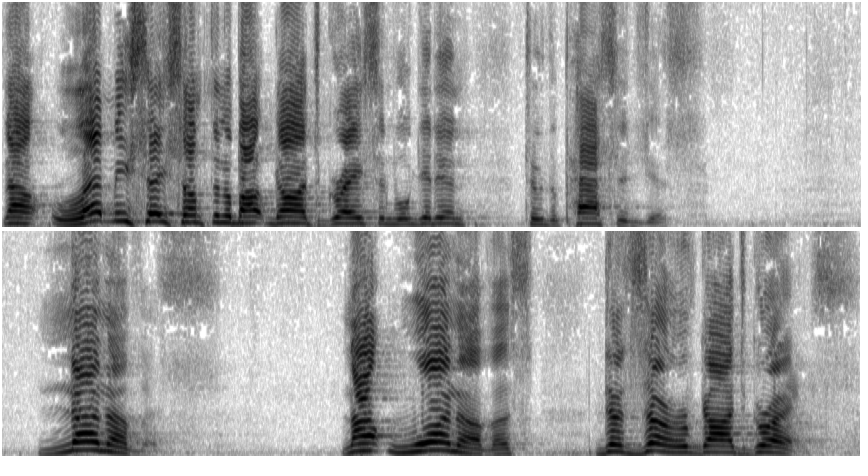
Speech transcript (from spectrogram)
Now, let me say something about God's grace and we'll get into the passages. None of us not one of us deserve God's grace.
